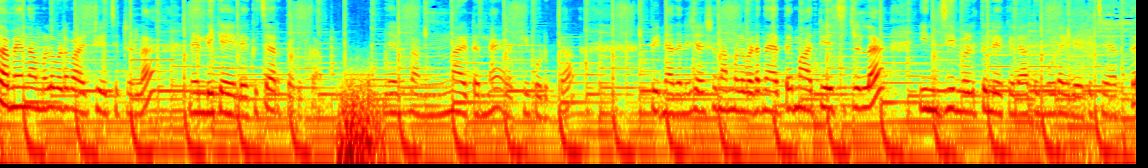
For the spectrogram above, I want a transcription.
സമയം നമ്മൾ ഇവിടെ വഴറ്റി വെച്ചിട്ടുള്ള നെല്ലിക്കയിലേക്ക് ചേർത്ത് കൊടുക്കുക. എന്നിട്ട് നന്നായിട്ട് തന്നെ ഇളക്കി കൊടുക്കുക. പിന്നെ അതിനുശേഷം നമ്മളിവിടെ നേരത്തെ മാറ്റി വെച്ചിട്ടുള്ള ഇഞ്ചിയും വെളുത്തുള്ളിയൊക്കെ അതും കൂടെ അതിലേക്ക് ചേർത്ത്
